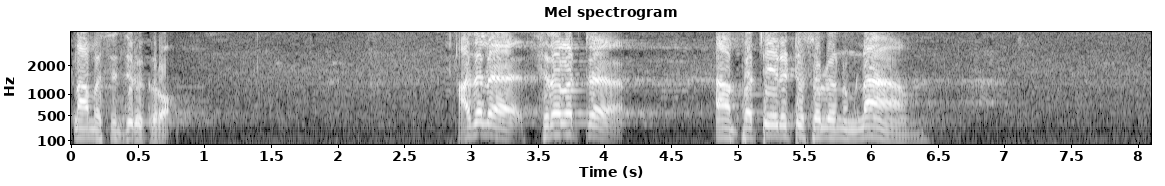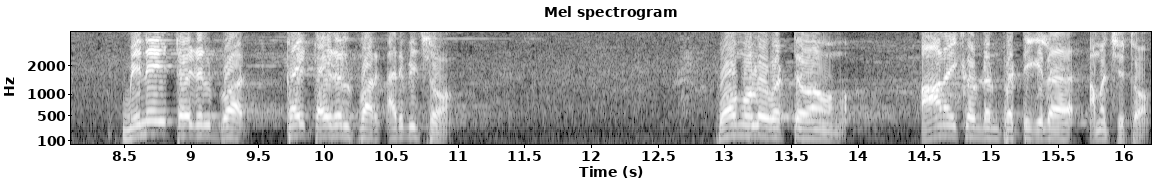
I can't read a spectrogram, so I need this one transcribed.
நாம் செஞ்சிருக்கிறோம். அதில் சிலவற்றை பட்டியலிட்டு சொல்லணும்னா மினி டைடல் பாட் டைடல் பார்க் அறிவிச்சோம். ஓமலூர் வட்டம் ஆனைக்கொண்டன் பட்டியில் அமைச்சிட்டோம்.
